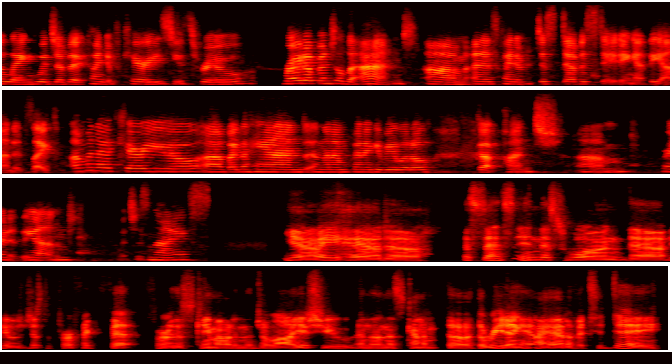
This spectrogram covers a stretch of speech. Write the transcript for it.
the language of it kind of carries you through right up until the end. Um, and it's kind of just devastating at the end. It's like, I'm to carry you uh, by the hand, and then I'm to give you a little gut punch um, right at the end, which is nice. Yeah, I had uh, a sense in this one that it was just a perfect fit for this came out in the July issue. And then that's kind of the, the reading I had of it today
